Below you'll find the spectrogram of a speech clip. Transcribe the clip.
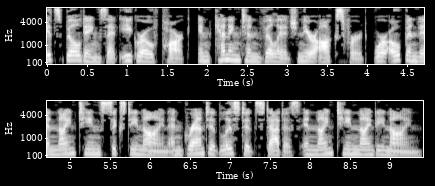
Its buildings at Egrove Park, in Kennington Village near Oxford, were opened in 1969 and granted listed status in 1999.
